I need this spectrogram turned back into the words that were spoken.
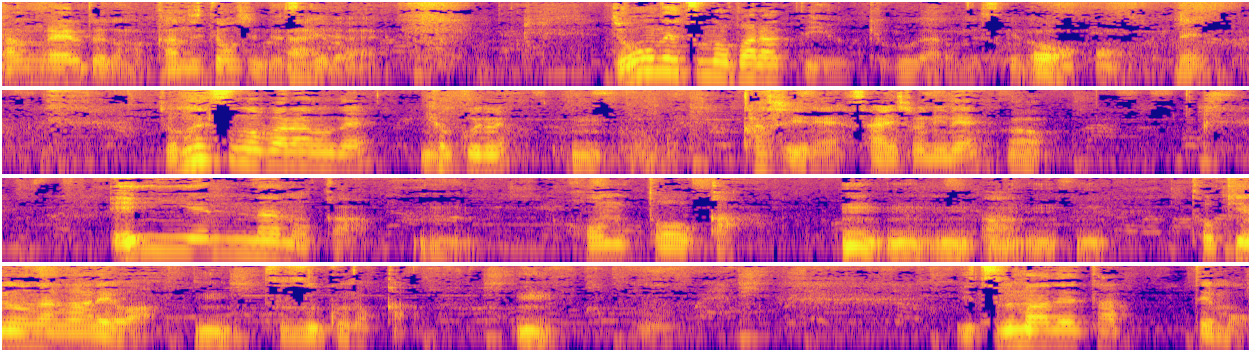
考えるというかまあ感じてほしいんですけど「はい。はい情熱のバラ」っていう曲があるんですけど、ね。情熱のバラのね曲ね、ううん。歌詞ね最初にね。うん「永遠なのかうん。本当か。うんうんうんうんうん時の流れはうん。続くのか。うんいつまでたっても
